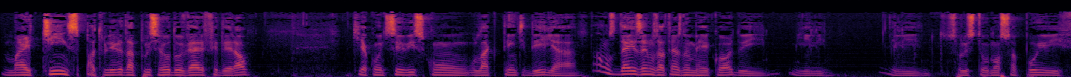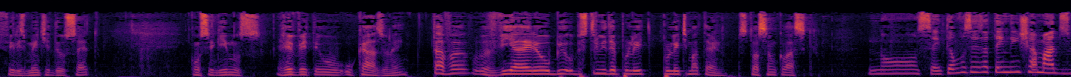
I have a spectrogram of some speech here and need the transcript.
Martins, patrulheiro da Polícia Rodoviária Federal, que aconteceu isso com o lactente dele há, há uns 10 anos atrás, não me recordo, e, e ele, ele solicitou o nosso apoio e felizmente deu certo. Conseguimos reverter o, o caso, né? Estava via aérea ob- obstruída por leite, por leite materno, situação clássica. Nossa, então vocês atendem chamados.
